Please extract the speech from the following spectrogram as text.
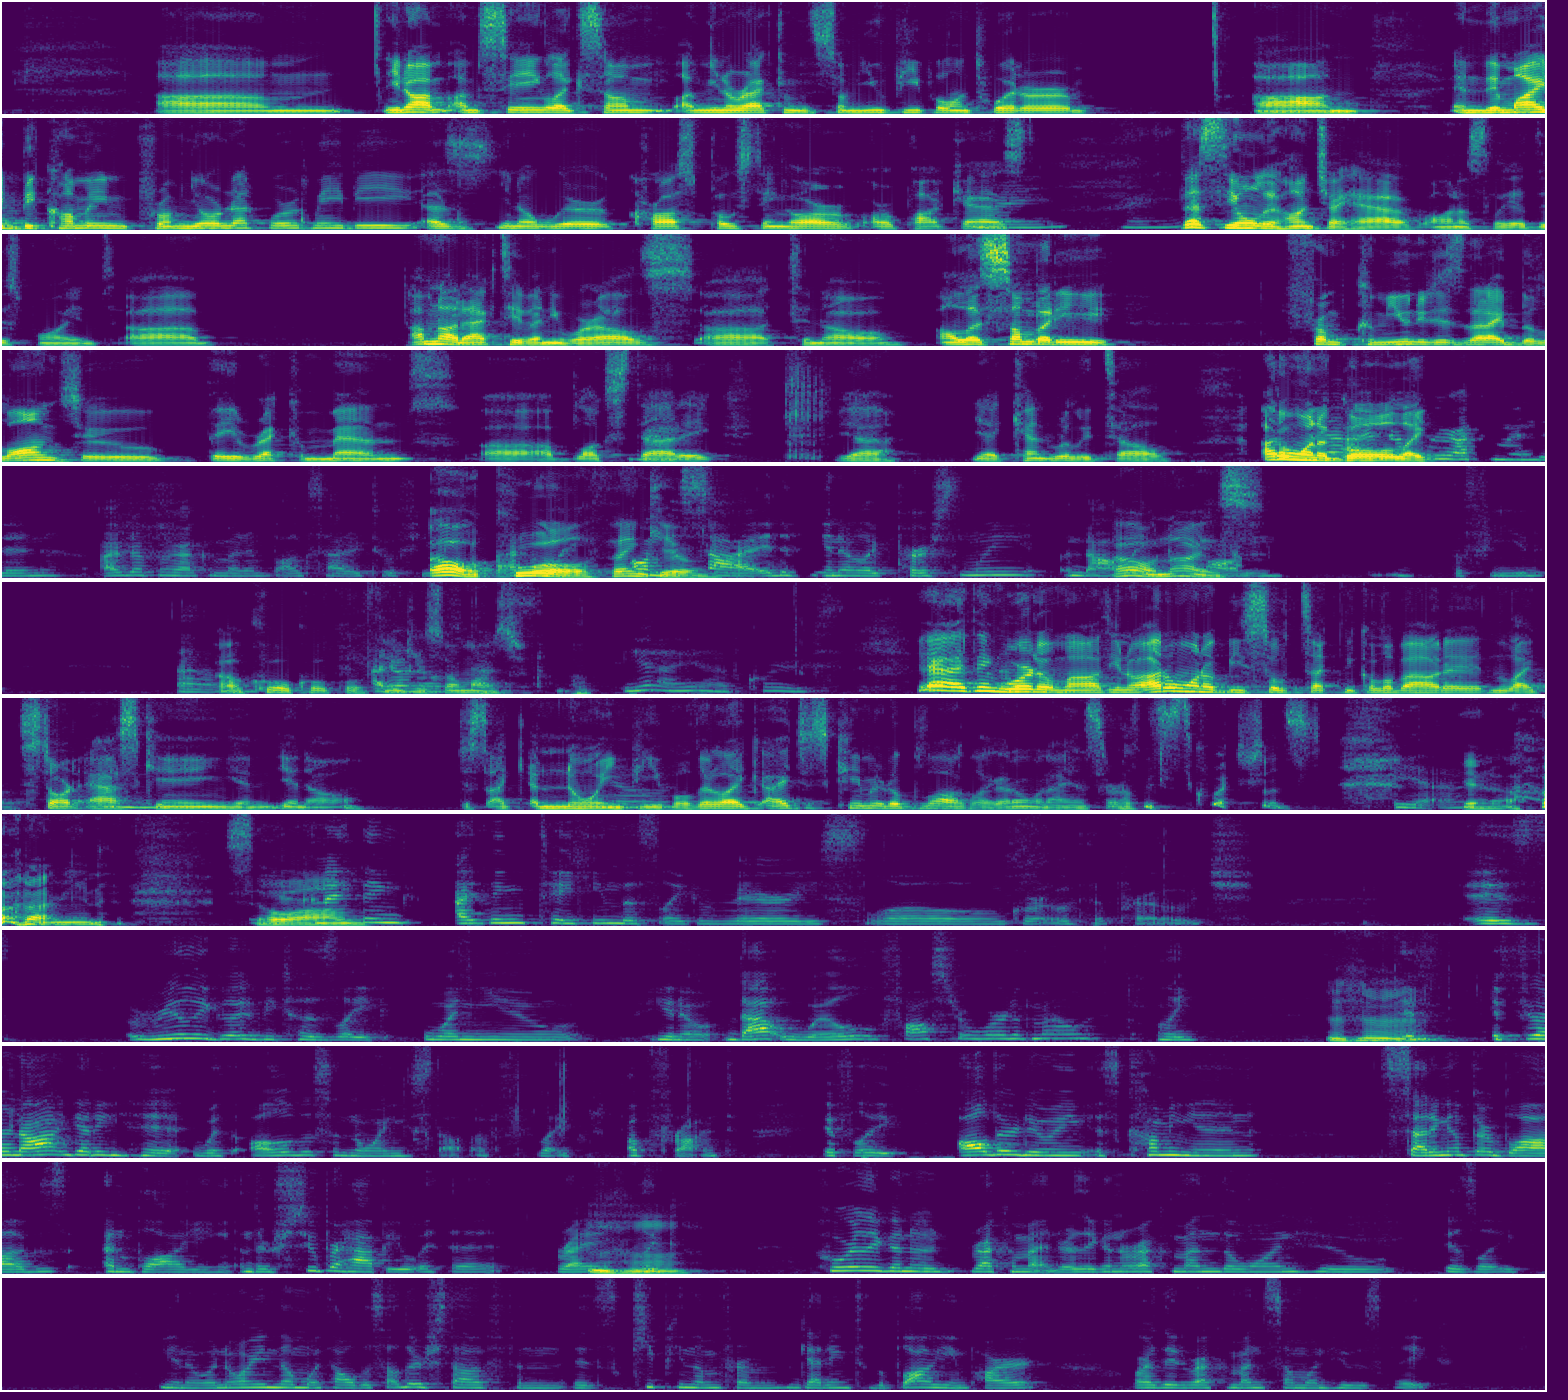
Um, you know, I'm I'm seeing like some. I'm interacting with some new people on Twitter, um, and they might be coming from your network, maybe as you know we're cross posting our our podcast. right right That's the only hunch I have, honestly, at this point. Uh, I'm not active anywhere else uh, to know, unless somebody from communities that I belong to they recommend uh, Blog Static. Yeah, yeah, I can't really tell. I don't want to Yeah, go I've like, recommended. I've definitely recommended Blog Static to a few oh, people, kind of cool, like thank on the you. side, you know, like personally, not Oh, like nice. on the feed. Oh, Um, cool, cool, cool. Thank you so much. yeah, yeah, of course. Yeah, I think word of Um, mouth. You know, I don't want to be so technical about it and like start mhm. asking and you know, just like annoying No, people. They're like, I just came here to blog. Like, I don't want to answer all these questions. yeah, You know what I mean? So, yeah, and I um, think I think taking this like very slow growth approach is really good because like when you you know that will foster word of mouth like if mhm. if you're not getting hit with all of this annoying stuff like up front if like all they're doing is coming in setting up their blogs and blogging and they're super happy with it right like Mhm. who are they going to recommend are they going to recommend the one who is like you know annoying them with all this other stuff and is keeping them from getting to the blogging part or they'd recommend someone who's like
